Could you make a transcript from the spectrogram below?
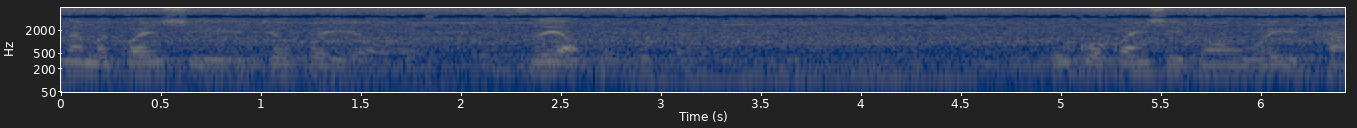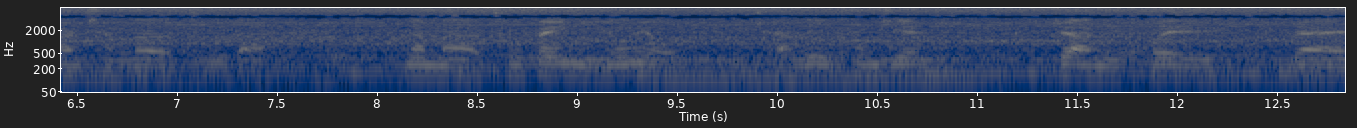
那么关系就会有滋养的部分。如果关系中我与他成了主导，那么，除非你拥有权力空间，这样你会在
